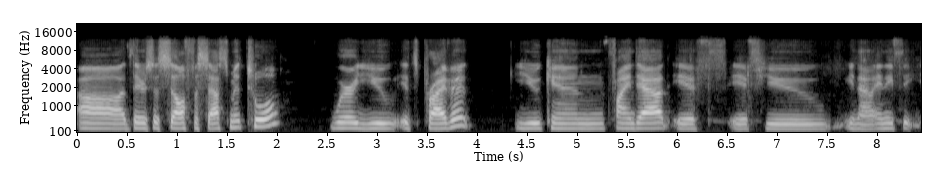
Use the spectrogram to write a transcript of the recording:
Uh, there's a self-assessment tool where you it's private. You can find out if if you you know anything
